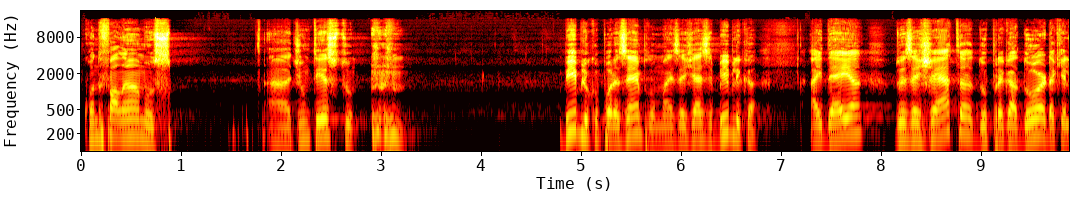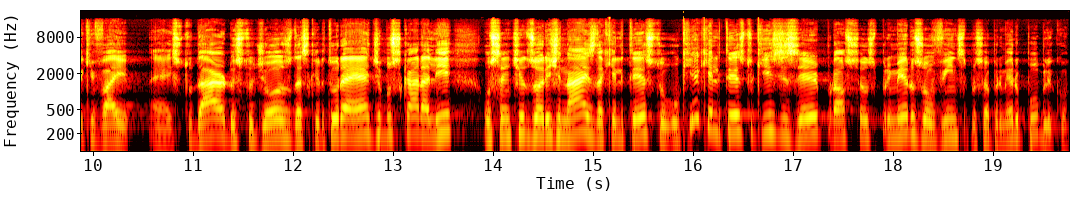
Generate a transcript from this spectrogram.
Quando falamos ah, de um texto bíblico, por exemplo, uma exegese bíblica, a ideia do exegeta, do pregador, daquele que vai é, estudar, do estudioso da Escritura, é de buscar ali os sentidos originais daquele texto, o que aquele texto quis dizer para os seus primeiros ouvintes, para o seu primeiro público.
